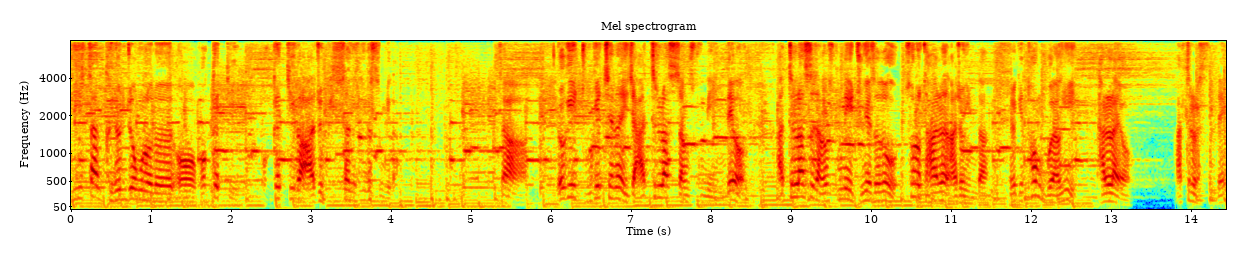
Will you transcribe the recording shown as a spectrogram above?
비슷한 근현종으로는 어, 버켓티, 버켓티가 아주 비슷하게 생겼습니다. 자, 여기 두 개체는 이제 아틀라스 장수풍뎅이인데요. 아틀라스 장수풍뎅이 중에서도 서로 다른 아종입니다. 이렇게 턱 모양이 달라요. 아틀라스인데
